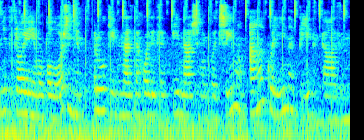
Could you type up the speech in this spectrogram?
відстроюємо положення. Руки в нас знаходяться під нашими плечима, а коліна під тазом.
